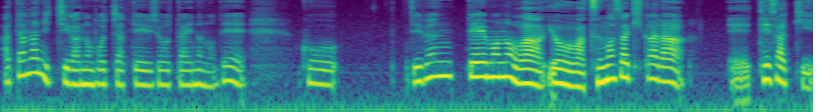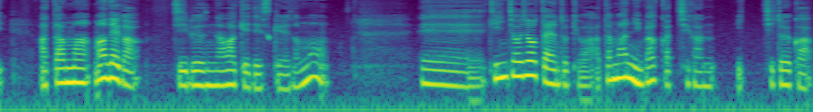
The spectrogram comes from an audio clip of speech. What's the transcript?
頭に血が上っちゃっている状態なので、こう、自分っていうものは、要はつま先から、えー、手先、頭までが自分なわけですけれども、えー、緊張状態の時は頭にばっか血が一致というか、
